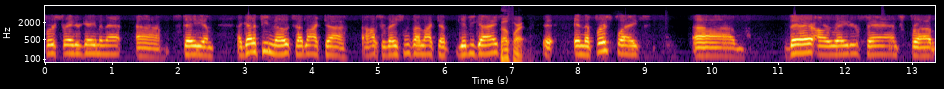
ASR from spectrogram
first Raider game in that uh, stadium. I got a few notes. I'd like to, uh, observations. I'd like to give you guys. Go for it. In the first place, um, there are Raider fans from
